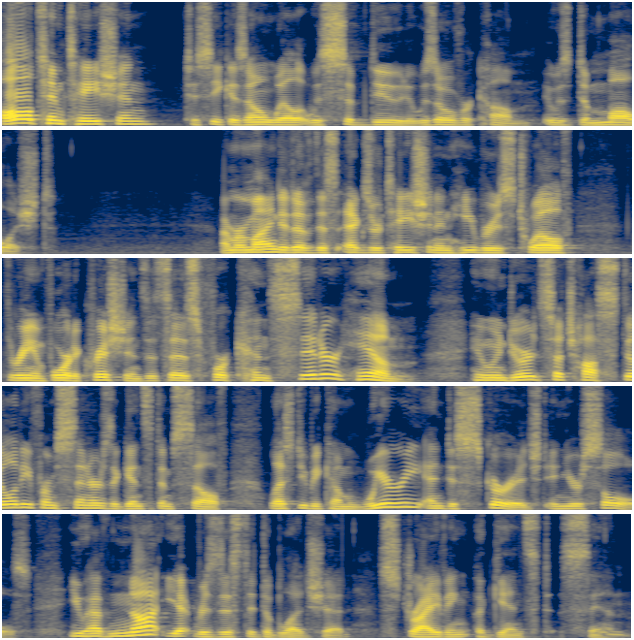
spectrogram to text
All temptation, to seek his own will, it was subdued, it was overcome, it was demolished. I'm reminded of this exhortation in Hebrews 12, 3 and 4 to Christians. It says, For consider him who endured such hostility from sinners against himself, lest you become weary and discouraged in your souls. You have not yet resisted to bloodshed, striving against sin.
